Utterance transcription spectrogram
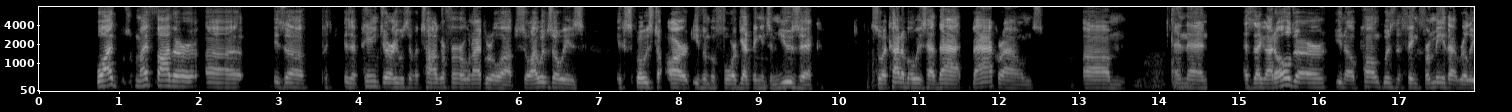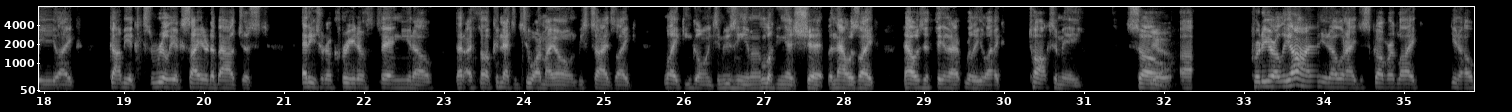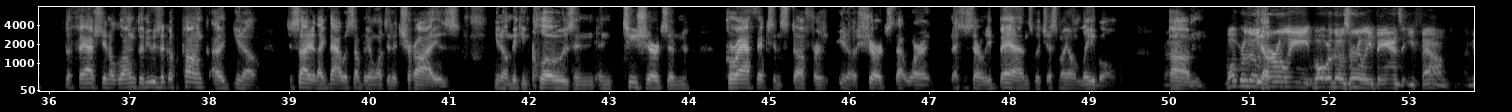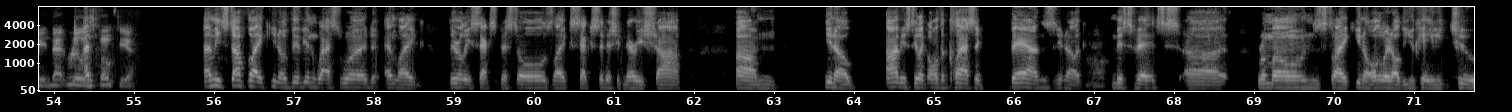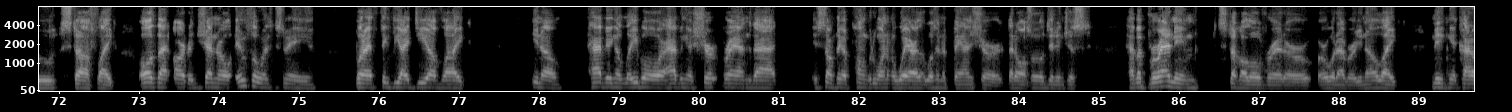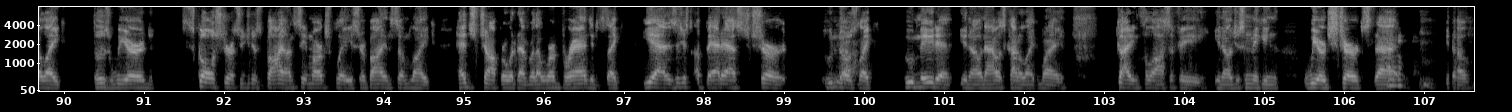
Well, I, my father uh, is a is a painter. He was a photographer when I grew up, so I was always exposed to art even before getting into music. So I kind of always had that background. Um, and then as I got older, you know, punk was the thing for me that really like got me ex- really excited about just any sort of creative thing, you know, that I felt connected to on my own. Besides like liking going to museum and looking at shit, and that was like that was the thing that really like talked to me. So uh, pretty early on, you know, when I discovered like, you know, the fashion along with the music of punk, I, you know, decided like that was something I wanted to try is, you know, making clothes and, and t-shirts and graphics and stuff for, you know, shirts that weren't necessarily bands, but just my own label. Right. Um, what were those you know- early? What were those early bands that you found? I mean, that really I'm- spoke to you. I mean, stuff like, you know, Vivienne Westwood and like the early Sex Pistols, like Sex Seditionary Shop. Um, you know, obviously like all the classic bands, you know, like Uh, Misfits, uh, Ramones, like, you know, all the way to all the UK 82 stuff, like all that art in general influenced me. But I think the idea of like, you know, having a label or having a shirt brand that is something a punk would want to wear that wasn't a band shirt that also didn't just have a brand name stuck all over it or or whatever, you know, like making it kind of like those weird skull shirts you just buy on St. Mark's Place or buy in some like head shop or whatever that were branded. It's like, yeah, this is just a badass shirt. Who knows, Yeah. like, who made it? You know, and that was kind of like my guiding philosophy. You know, just making weird shirts that, mm. you know,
